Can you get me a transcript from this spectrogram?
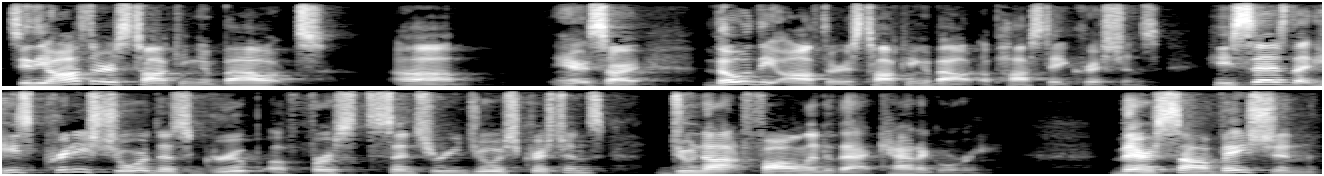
See, the author is talking about, uh, here, sorry, though the author is talking about apostate Christians, he says that he's pretty sure this group of first century Jewish Christians do not fall into that category. Their salvation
